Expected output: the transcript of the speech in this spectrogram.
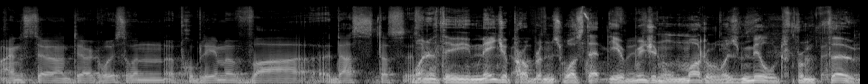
Eines der, der größeren äh, Probleme war äh, das, dass es One of the major problems was that the original model was milled from foam.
